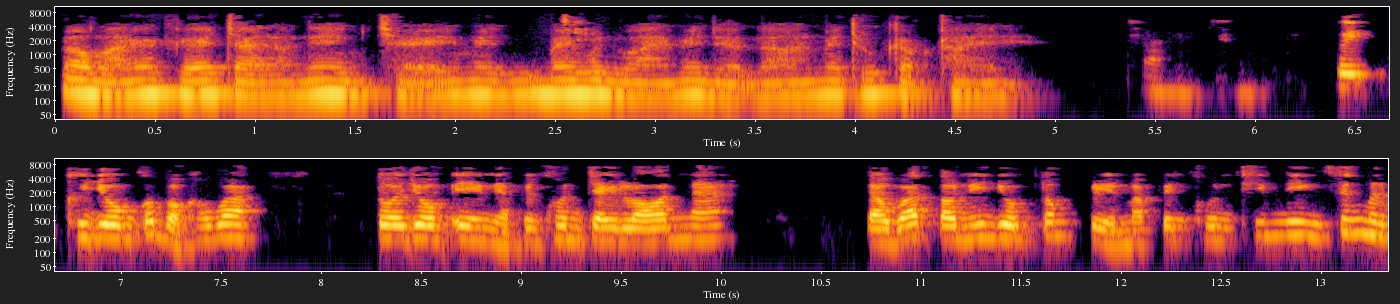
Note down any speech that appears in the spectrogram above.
เป้าหมายก็คือให้ใจเราเน่งเฉยไม่ไม่วุ่นวายไม่เดือดร้อนไม่ทุกข์กับใครใช่คือคือโยมก็บอกเขาว่า ตัวโยมเองเนี่ยเป็นคนใจร้อนนะ แต่ว่าตอนนี้โยมต้องเปลี่ยนมาเป็นคนที่นิ่ง ซึ่งมัน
